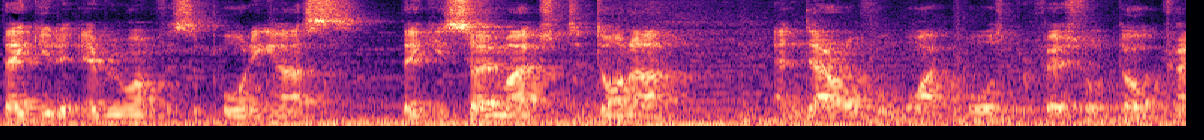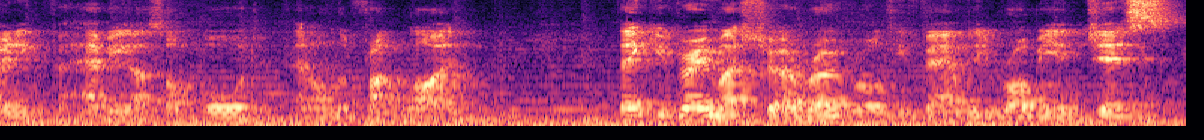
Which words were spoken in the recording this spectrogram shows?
Thank you to everyone for supporting us. Thank you so much to Donna and Daryll from White Paws Professional Dog Training for having us on board and on the front line. Thank you very much to our Rogue Royalty family, Robbie and Jess,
